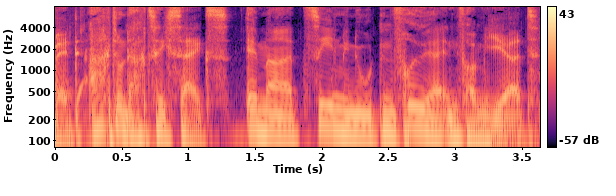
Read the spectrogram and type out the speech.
Mit 88.6 immer 10 Minuten früher informiert.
